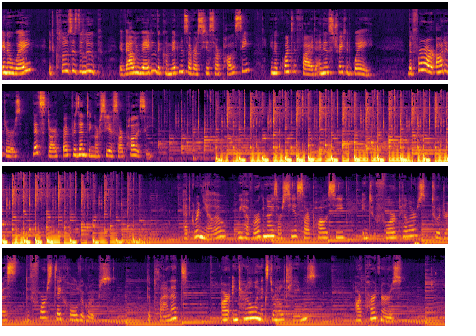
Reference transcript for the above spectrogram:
In a way, it closes the loop, evaluating the commitments of our CSR policy in a quantified and illustrated way. But for our auditors, let's start by presenting our CSR policy. At GreenYellow, we have organized our CSR policy into four pillars to address the four stakeholder groups the planet, our internal and external teams, our partners,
